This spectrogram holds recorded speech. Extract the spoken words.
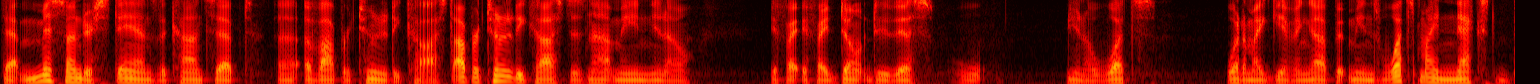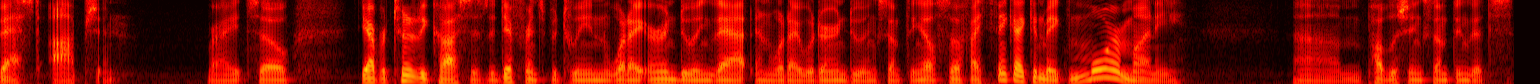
that misunderstands the concept uh, of opportunity cost. Opportunity cost does not mean you know if I if I don't do this, you know what's what am I giving up? It means what's my next best option, right? So the opportunity cost is the difference between what I earn doing that and what I would earn doing something else. So if I think I can make more money um, publishing something that's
